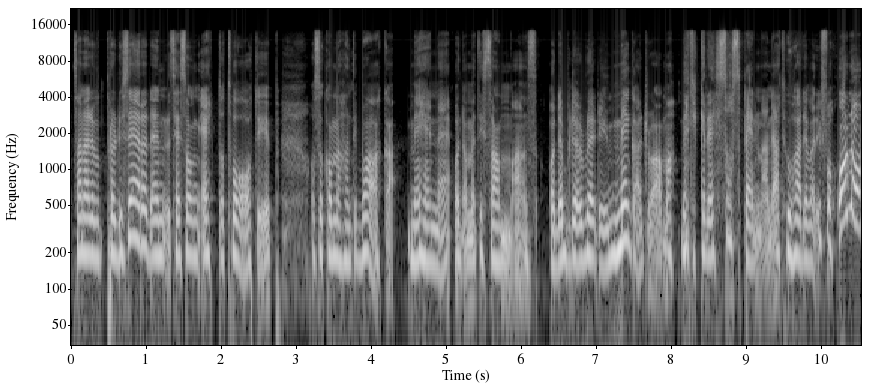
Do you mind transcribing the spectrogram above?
Så han hade producerat den säsong ett och två typ. Och så kommer han tillbaka med henne och de är tillsammans. Och det blev, blev det ju megadrama. Men jag tycker det är så spännande att hur har det varit för honom?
